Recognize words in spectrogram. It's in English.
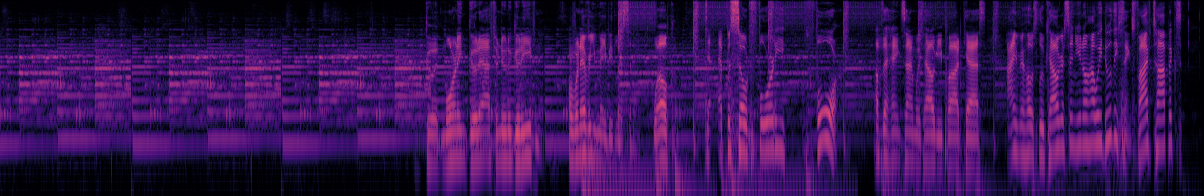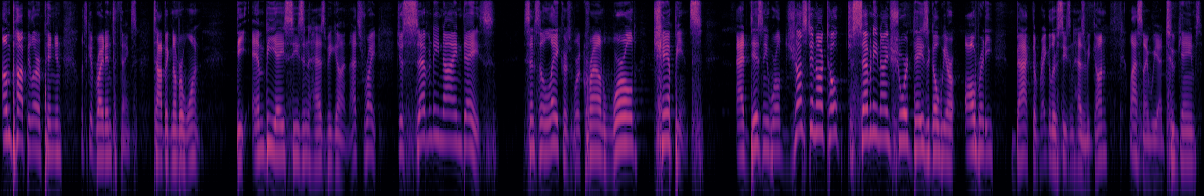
Good morning, good afternoon, and good evening, or whenever you may be listening. Welcome to episode 44 of the Hang Time with Helgi podcast. I am your host, Luke Halgerson. You know how we do these things five topics, unpopular opinion. Let's get right into things. Topic number one the NBA season has begun. That's right, just 79 days since the Lakers were crowned world champions at Disney World just in October. Just 79 short days ago, we are already back. The regular season has begun. Last night we had two games.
